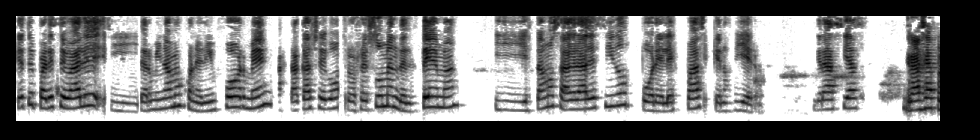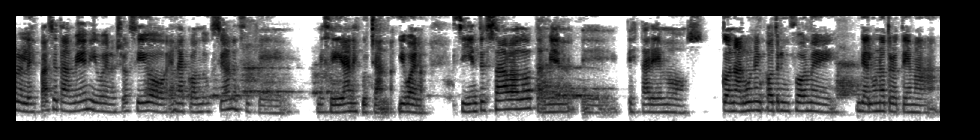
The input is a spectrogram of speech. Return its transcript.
¿Qué te parece, Vale, si terminamos con el informe? Hasta acá llegó nuestro resumen del tema y estamos agradecidos por el espacio que nos dieron. Gracias. Gracias por el espacio también y bueno, yo sigo en la conducción, así que me seguirán escuchando. Y bueno, siguiente sábado también eh, estaremos con algún otro informe de algún otro tema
